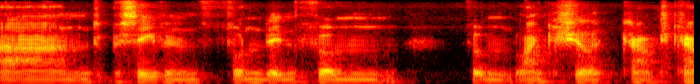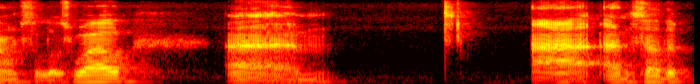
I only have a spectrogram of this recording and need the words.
and receiving funding from from Lancashire County Council as well. Um, uh, and so the,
